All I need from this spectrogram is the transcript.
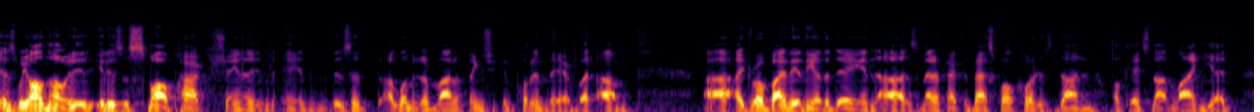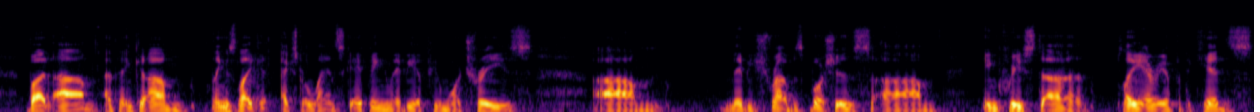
as we all know, it is, it is a small park, Shaynah, and, and there's a, a, limited amount of things you can put in there. But um, uh, I drove by there the other day, and uh, as a matter of fact, the basketball court is done. Okay, it's not lined yet, but um, I think um, things like extra landscaping, maybe a few more trees, um, maybe shrubs, bushes, um, increased uh, play area for the kids.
